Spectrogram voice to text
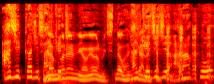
아직까지 밝혀지, 지난번에는 영향을 미친다고 하시지 밝혀지지? 않았고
